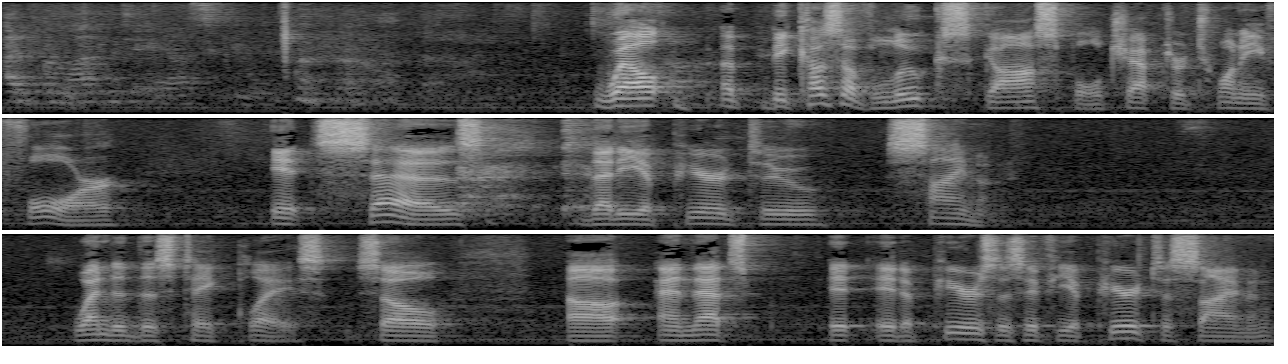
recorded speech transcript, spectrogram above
I've been wanting to ask you. Well, uh, because of Luke's Gospel, chapter 24, it says that he appeared to Simon. When did this take place? So, uh, and that's, it, it appears as if he appeared to Simon,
